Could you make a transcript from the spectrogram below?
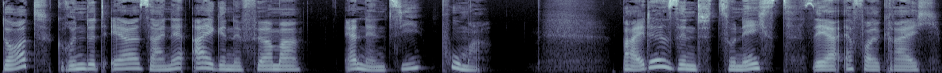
Dort gründet er seine eigene Firma. Er nennt sie Puma. Beide sind zunächst sehr erfolgreich,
